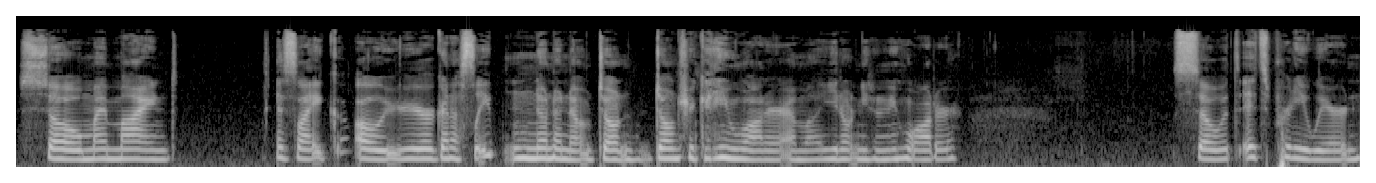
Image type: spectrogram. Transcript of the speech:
So my mind is like, "Oh, you're going to sleep? No, no, no. Don't don't drink any water, Emma. You don't need any water." So it's it's pretty weird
